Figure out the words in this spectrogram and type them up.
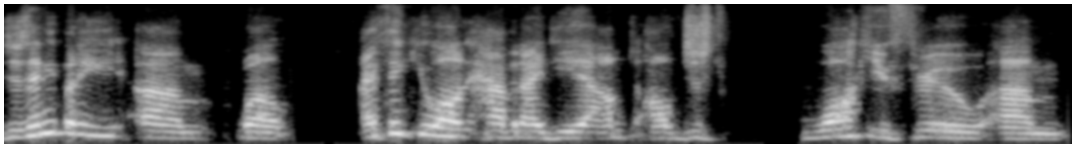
does anybody, um, well, I think you all have an idea. I'll, I'll just walk you through um,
